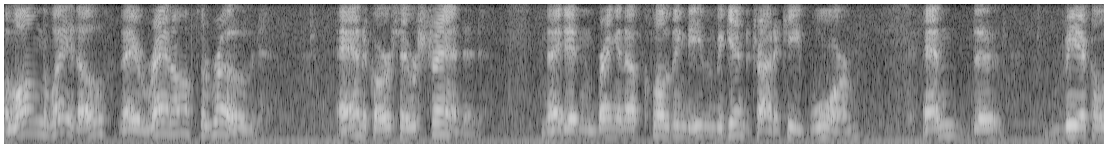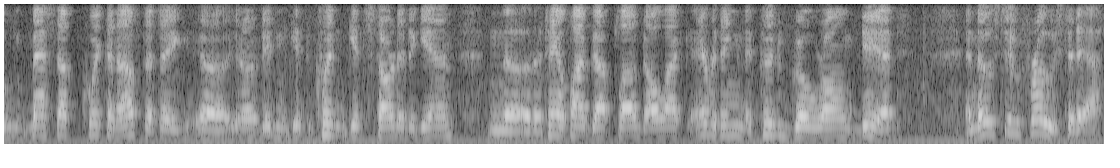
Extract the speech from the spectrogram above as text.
along the way though they ran off the road and of course they were stranded. They didn't bring enough clothing to even begin to try to keep warm and the vehicle messed up quick enough that they uh, you know didn't get couldn't get started again. And the, the tailpipe got plugged all that everything that could go wrong did. And those two froze to death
